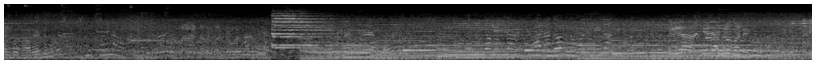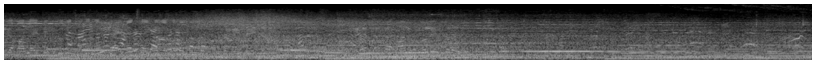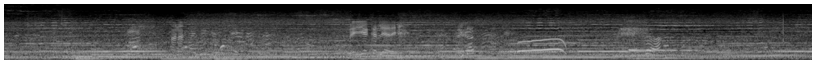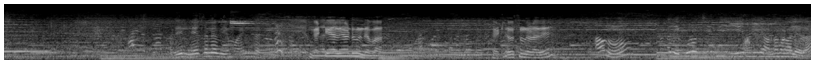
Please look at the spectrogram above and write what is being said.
అనుకుంటున్నా రేటు? చెయ్యక్కర్లేదు. అది లేచలేదు ఏం అయింది గట్టిగా వెళ్ళినట్టుంది దెబ్బ. ఎట్లా వస్తుంది అది? అవును అది ఎప్పుడు వచ్చింది ఏంటి అర్థం కాలేదా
